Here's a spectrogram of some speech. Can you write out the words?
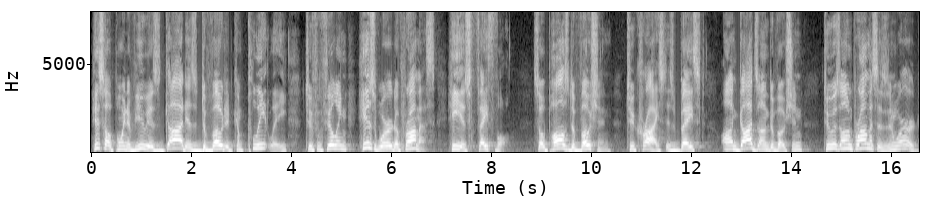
His whole point of view is God is devoted completely to fulfilling His word of promise. He is faithful. So Paul's devotion to Christ is based on God's own devotion to his own promises and word.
